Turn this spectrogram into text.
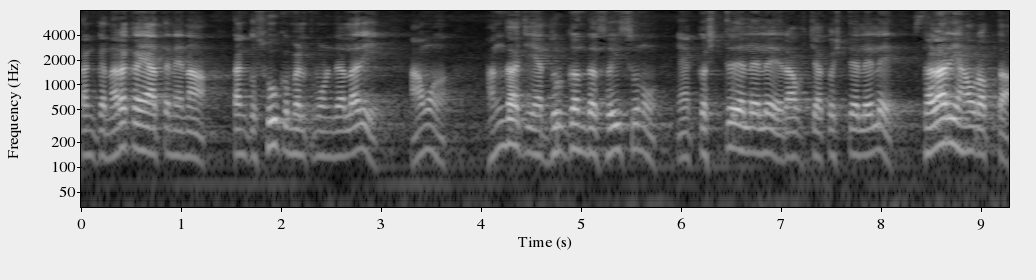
तांकां नरकयातने ना तांकां सूख मेळत म्हण जाल्यार हांव आंगाचे हे दुर्गंध सयसून हे कश्ट येलेले रावच्या कश्ट येलेले स्थळारी हांव रावतां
